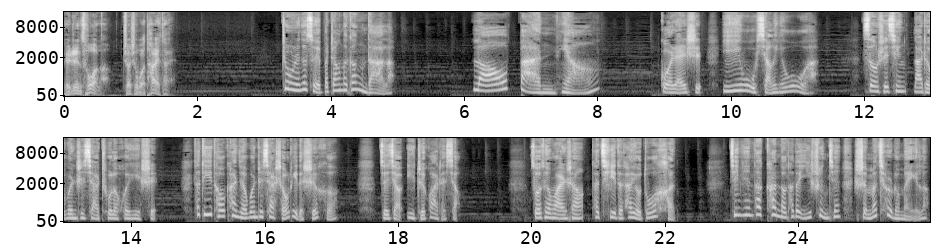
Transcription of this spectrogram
别认错了，这是我太太。”众人的嘴巴张得更大了。老板娘。果然是一物降一物啊！宋时清拉着温之夏出了会议室，他低头看见温之夏手里的食盒，嘴角一直挂着笑。昨天晚上他气得他有多狠，今天他看到他的一瞬间，什么气儿都没了，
